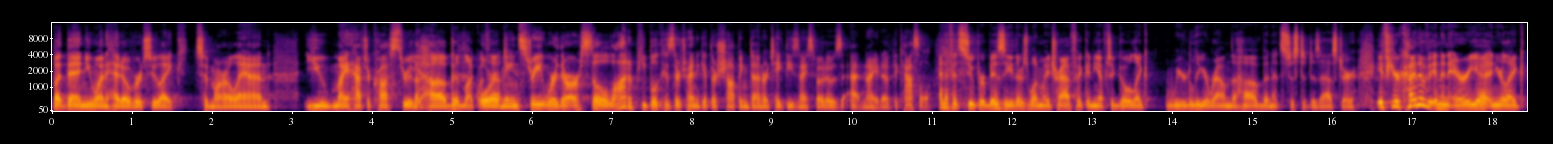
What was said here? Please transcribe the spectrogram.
but then you want to head over to like Tomorrowland. You might have to cross through the Yeah, hub good luck with or that. Main Street, where there are still a lot of people because they're trying to get their shopping done or take these nice photos at night of the castle. And if it's super busy, there's one way traffic and you have to go like weirdly around the hub and it's just a disaster. If you're kind of in an area and you're like,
